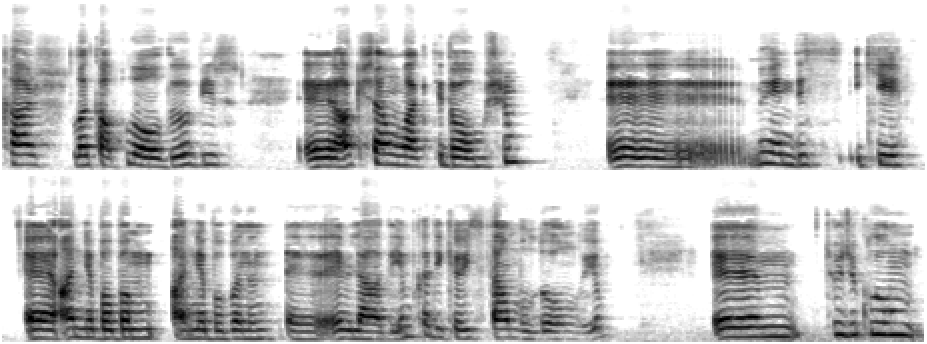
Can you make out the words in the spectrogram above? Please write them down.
karla kaplı olduğu bir akşam vakti doğmuşum. Mühendis iki anne babam anne babanın evladıyım. Kadıköy İstanbul doğumluyum. Çocukluğum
